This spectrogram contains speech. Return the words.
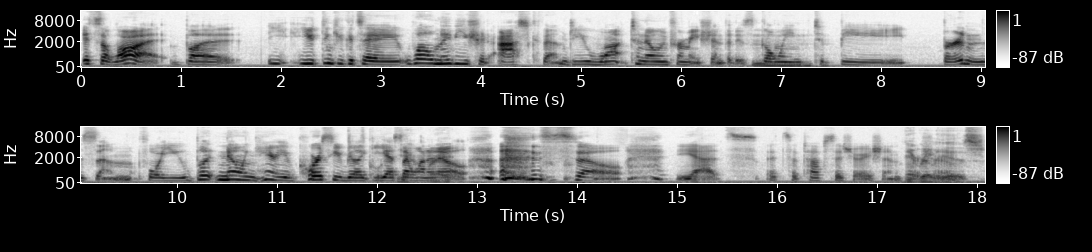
it's a lot, but you'd think you could say, well, maybe you should ask them. Do you want to know information that is mm. going to be burdensome for you? But knowing Harry, of course, you'd be like, yes, yeah, I want right. to know. so, yeah, it's it's a tough situation. it really sure. is.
